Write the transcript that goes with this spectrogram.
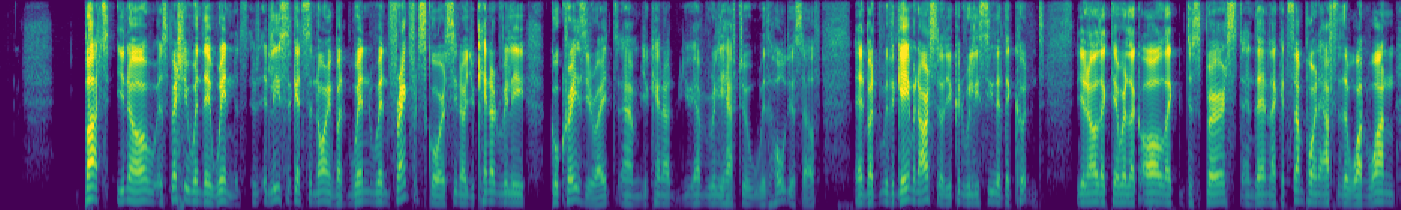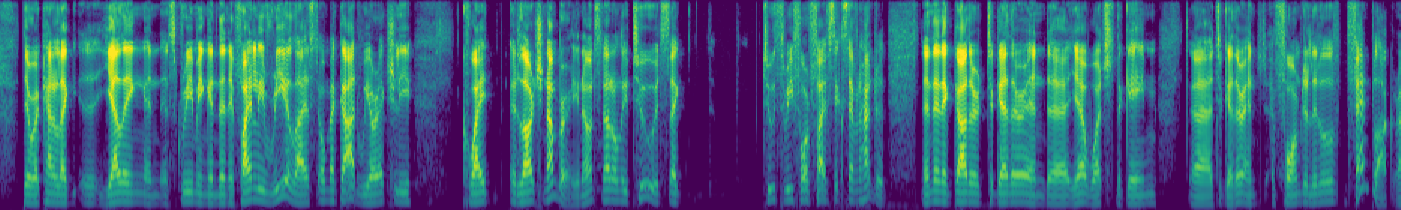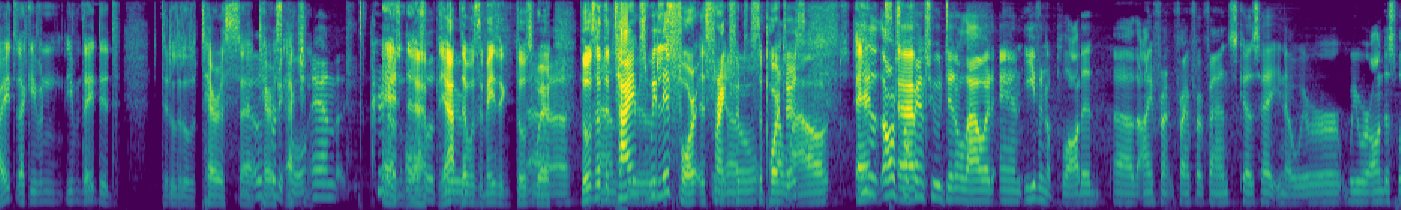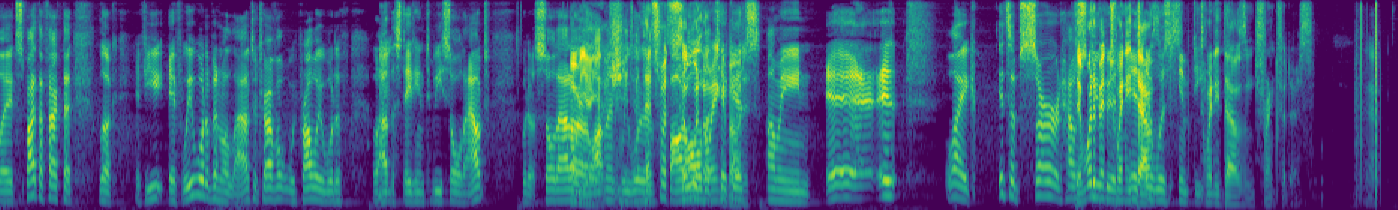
but you know, especially when they win, at least it gets annoying. But when when Frankfurt scores, you know, you cannot really go crazy, right? Um, you cannot. You have really have to withhold yourself. And but with the game in Arsenal, you could really see that they couldn't. You know, like they were like all like dispersed, and then like at some point after the one-one, they were kind of like uh, yelling and, and screaming, and then they finally realized, oh my God, we are actually quite a large number. You know, it's not only two; it's like two, three, four, five, six, seven hundred, and then they gathered together and uh, yeah, watched the game uh, together and formed a little fan block, right? Like even even they did did a little terrace uh, was terrace pretty cool. action, And and uh, yeah, that was amazing. Those were uh, those are the times we live for as you Frankfurt know, supporters. And, the Arsenal um, fans who did allow it and even applauded uh, the Eintracht Frankfurt fans because hey, you know we were we were on display despite the fact that look if you if we would have been allowed to travel, we probably would have allowed the stadium to be sold out. Would have sold out Mm. Oh, our yeah, yeah, allotment. we would have bought so all the it. tickets. I mean, it, it like it's absurd how there would have been stupid twenty it, thousand. it was empty. Twenty thousand Frankfurters.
